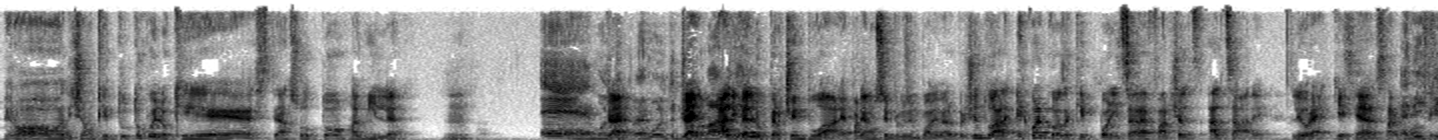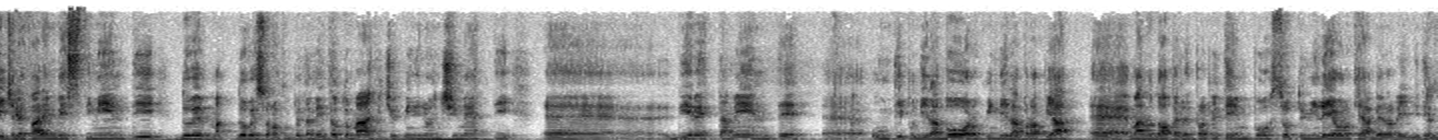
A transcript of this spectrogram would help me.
però diciamo che tutto quello che stia sotto al 1000, mm, È molto, Cioè- è molto più cioè probabile. a livello percentuale, parliamo sempre così un po' a livello percentuale, è qualcosa che può iniziare a farci alz- alzare le orecchie Sì, e stare un È difficile attenti. fare investimenti dove, ma- dove sono completamente automatici e quindi non ci metti eh, direttamente eh, un tipo di lavoro, quindi la propria eh, manodopera, il proprio tempo sotto i 1000 euro che abbiano rendite Esatto.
